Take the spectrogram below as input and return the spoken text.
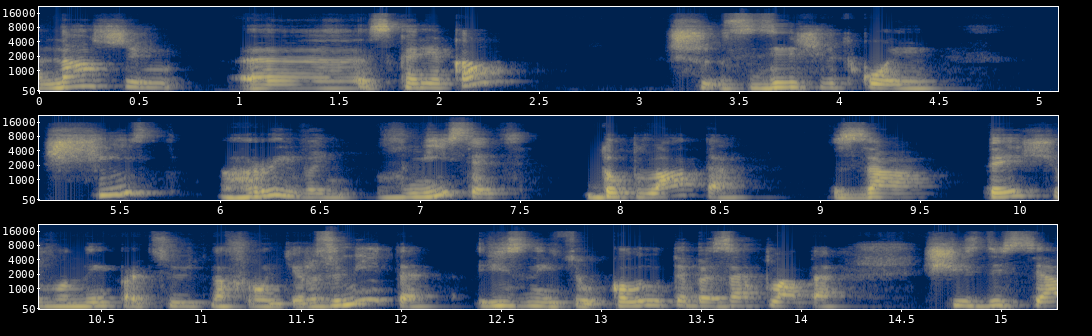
нашим скарякам зі швидкої 6 гривень в місяць доплата за те, що вони працюють на фронті. Розумієте різницю, коли у тебе зарплата 60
